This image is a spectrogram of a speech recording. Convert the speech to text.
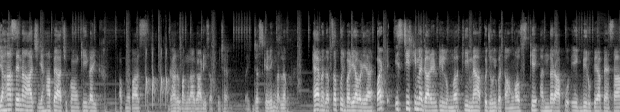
यहाँ से मैं आज यहाँ पे आ चुका हूँ कि लाइक अपने पास घर, बंगला, गाड़ी सब कुछ है। लाइक जस्ट किडिंग मतलब है मतलब सब कुछ बढ़िया बढ़िया है। बट इस चीज़ की मैं गारंटी लूँगा कि मैं आपको जो भी बताऊँगा, उसके अंदर आपको एक भी रुपया पैसा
